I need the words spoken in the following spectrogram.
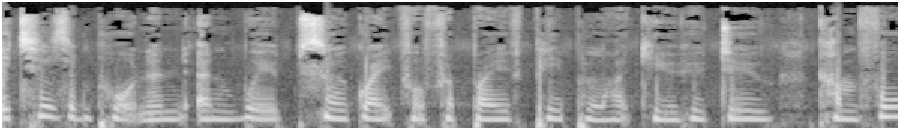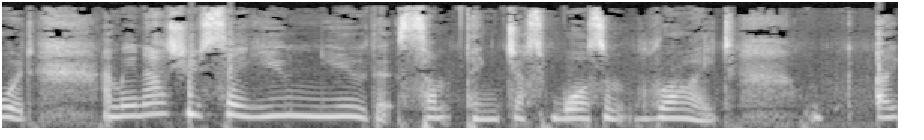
it is important, and, and, we're so grateful for brave people like you who do come forward. I mean, as you say, you knew that something just wasn't right. I,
